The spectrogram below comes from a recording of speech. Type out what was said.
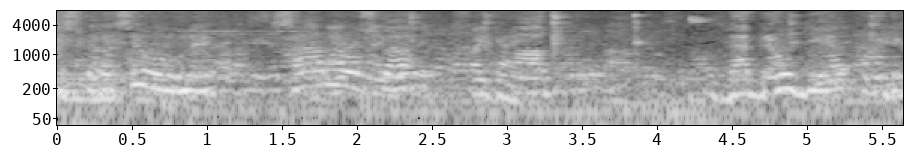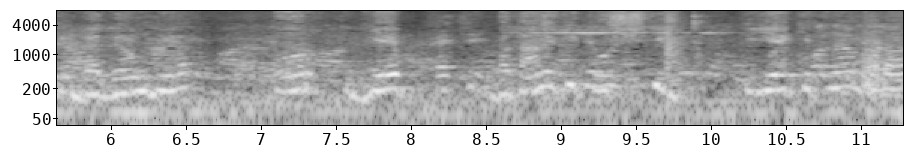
جس طرح سے انہوں نے سارا اس کا بیک گراؤنڈ دیا پولیٹیکل بیک گراؤنڈ دیا اور یہ بتانے کی کوشش کی کہ یہ کتنا بڑا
